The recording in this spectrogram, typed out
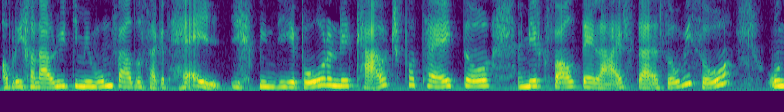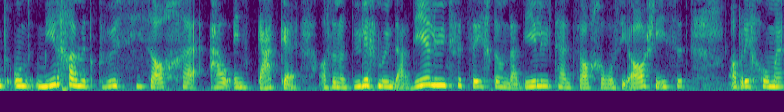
aber ich habe auch Leute in meinem Umfeld, die sagen, hey, ich bin die geborene Couch Potato, mir gefällt der Lifestyle sowieso und, und mir kommen gewisse Sachen auch entgegen. Also natürlich müssen auch die Leute verzichten und auch die Leute haben Sachen, die sie anschießen, aber ich komme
